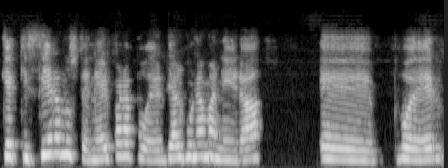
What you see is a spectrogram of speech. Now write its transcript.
que quisiéramos tener para poder de alguna manera eh, poder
